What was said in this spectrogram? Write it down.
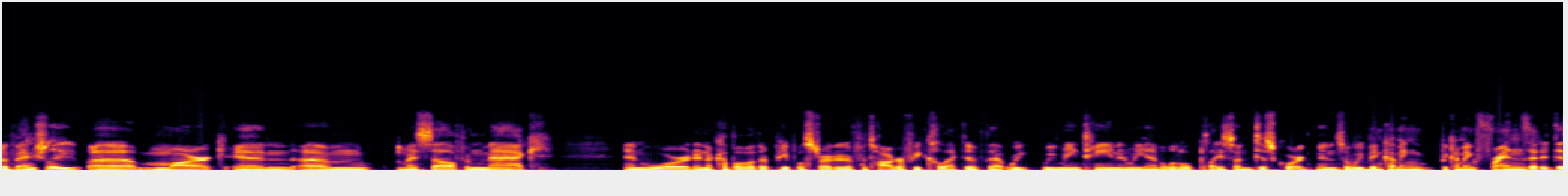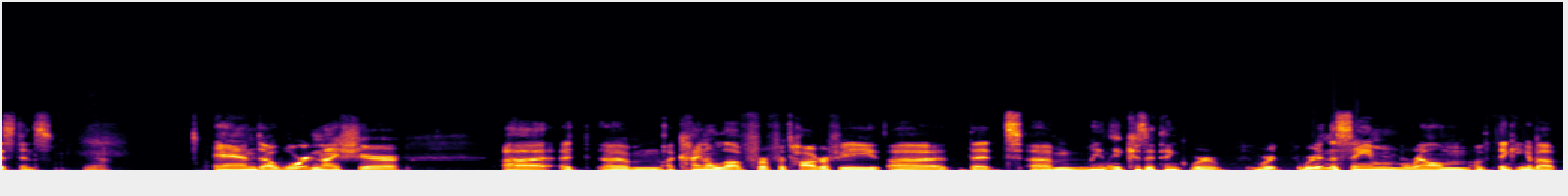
eventually uh, Mark and um, myself and Mac and Ward and a couple of other people started a photography collective that we we maintain, and we have a little place on Discord, and so we've been coming becoming friends at a distance. Yeah, and uh, Ward and I share uh, a, um, a kind of love for photography uh, that um, mainly because I think we're we're we're in the same realm of thinking about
